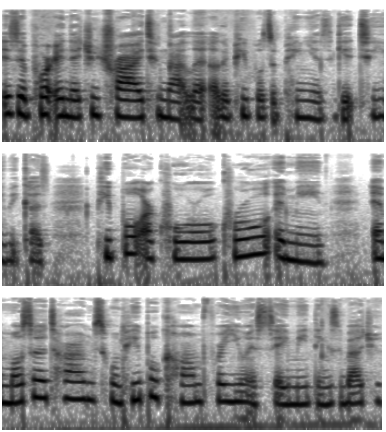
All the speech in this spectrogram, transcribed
it's important that you try to not let other people's opinions get to you because people are cruel cruel and mean and most of the times when people come for you and say mean things about you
